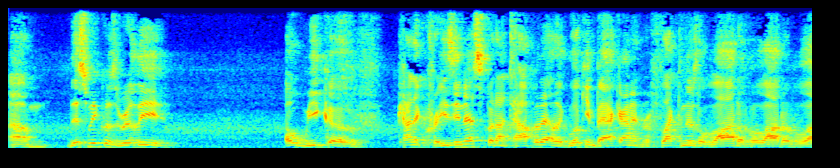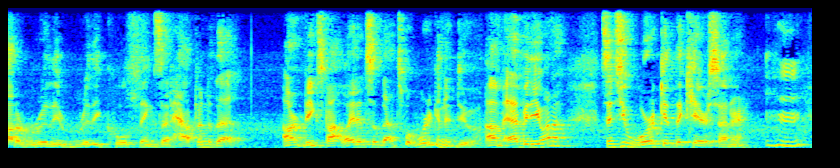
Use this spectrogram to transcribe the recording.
Um, this week was really a week of kind of craziness, but on top of that, like looking back on it and reflecting, there's a lot of a lot of a lot of really really cool things that happened that aren't being spotlighted. So that's what we're gonna do. Um, Abbi, do you wanna, since you work at the care center, mm-hmm.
